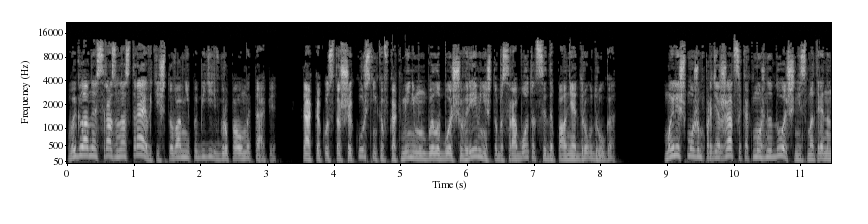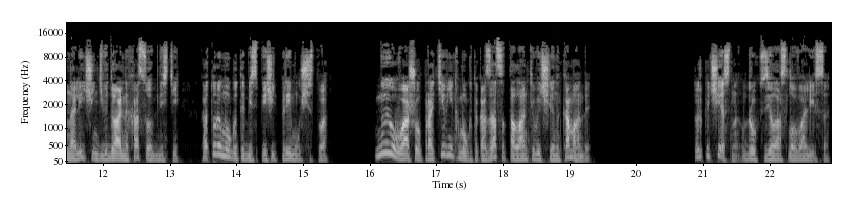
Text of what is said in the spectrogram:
Вы, главное, сразу настраивайтесь, что вам не победить в групповом этапе, так как у старшекурсников как минимум было больше времени, чтобы сработаться и дополнять друг друга. Мы лишь можем продержаться как можно дольше, несмотря на наличие индивидуальных особенностей, которые могут обеспечить преимущество. Ну и у вашего противника могут оказаться талантливые члены команды. Только честно, вдруг взяла слово Алиса,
